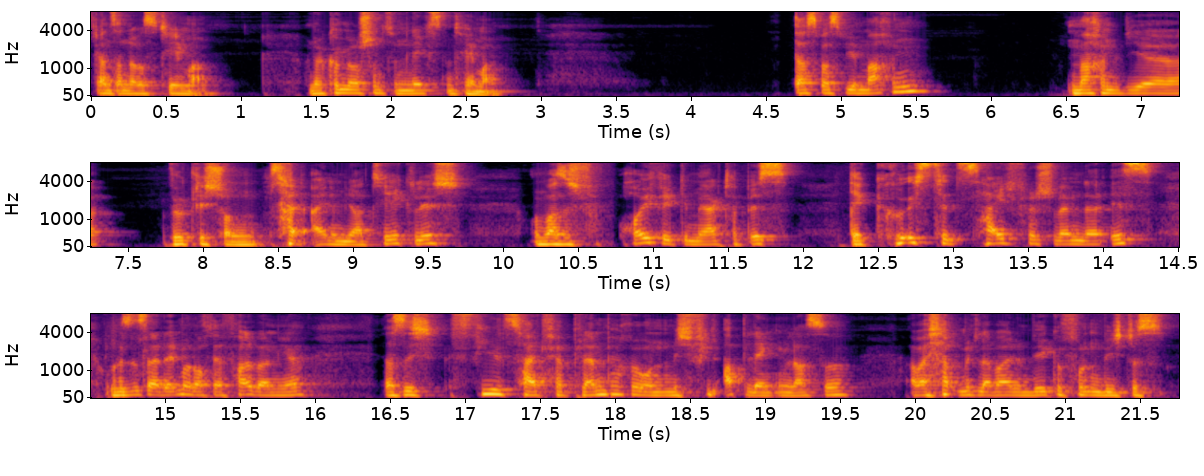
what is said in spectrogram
Ganz anderes Thema. Und dann kommen wir auch schon zum nächsten Thema. Das, was wir machen, machen wir wirklich schon seit einem Jahr täglich. Und was ich häufig gemerkt habe, ist, der größte Zeitverschwender ist, und es ist leider immer noch der Fall bei mir, dass ich viel Zeit verplempere und mich viel ablenken lasse. Aber ich habe mittlerweile einen Weg gefunden, wie ich das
